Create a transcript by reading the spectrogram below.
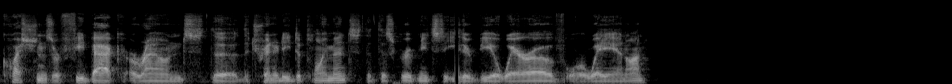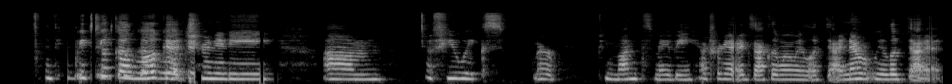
questions or feedback around the, the Trinity deployment that this group needs to either be aware of or weigh in on? I think we took, a, look a look at Trinity um, a few weeks or a few months, maybe. I forget exactly when we looked at it. I know we looked at it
